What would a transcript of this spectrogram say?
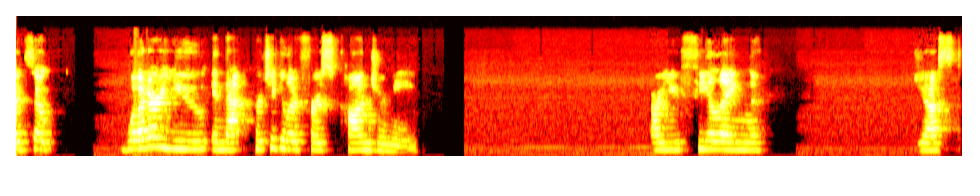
Good. So, what are you in that particular first conjure me? Are you feeling just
